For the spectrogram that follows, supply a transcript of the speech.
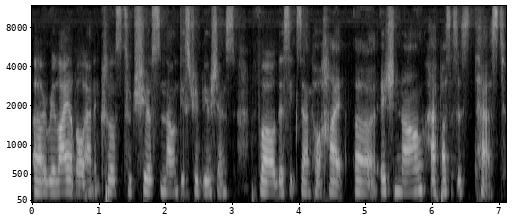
uh, reliable and close to choose non-distributions for this example high uh, H-non hypothesis test.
